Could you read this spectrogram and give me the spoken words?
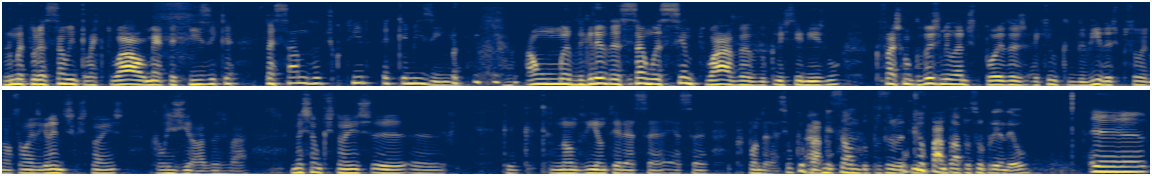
de maturação intelectual, metafísica, passámos a discutir a camisinha. Há uma degradação acentuada do cristianismo que faz com que dois mil anos depois aquilo que divide as pessoas não são as grandes questões religiosas, vá, mas são questões eh, eh, enfim, que, que- que não deviam ter essa, essa preponderância. O que o A Papa admissão do o preservativo que o Papa- o Papa surpreendeu. Uh,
